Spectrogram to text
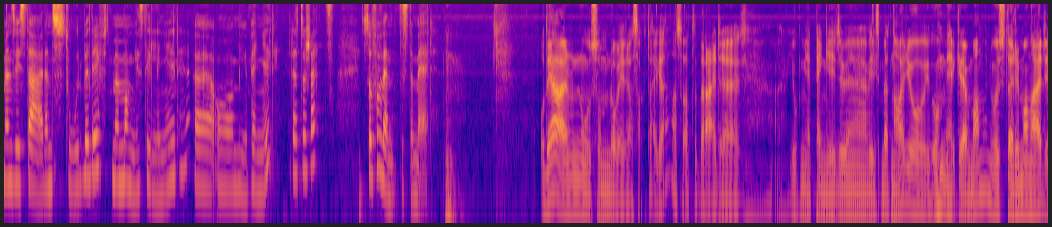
Mens hvis det er en stor bedrift med mange stillinger og mye penger, rett og slett, så forventes det mer. Mm. Og det er noe som lovgiver har sagt, er ikke det? Altså at det er jo mer penger eh, virksomheten har, jo, jo, mer krever man. Jo større man er,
